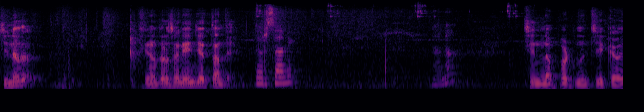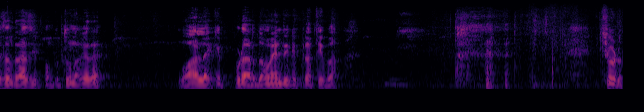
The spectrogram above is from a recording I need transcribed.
చిన్నద చిన్నదొరసాని ఏం నానా? చిన్నప్పటి నుంచి కవితలు రాసి పంపుతున్నావు కదా? వాళ్ళకి ఇప్పుడు అర్థమైంది నీ ప్రతిభ. చూడు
